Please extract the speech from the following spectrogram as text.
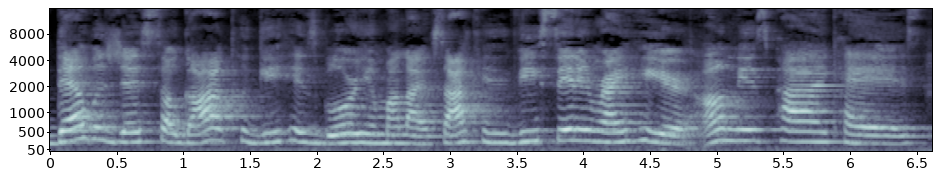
that was just so God could get his glory in my life. So I can be sitting right here on this podcast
